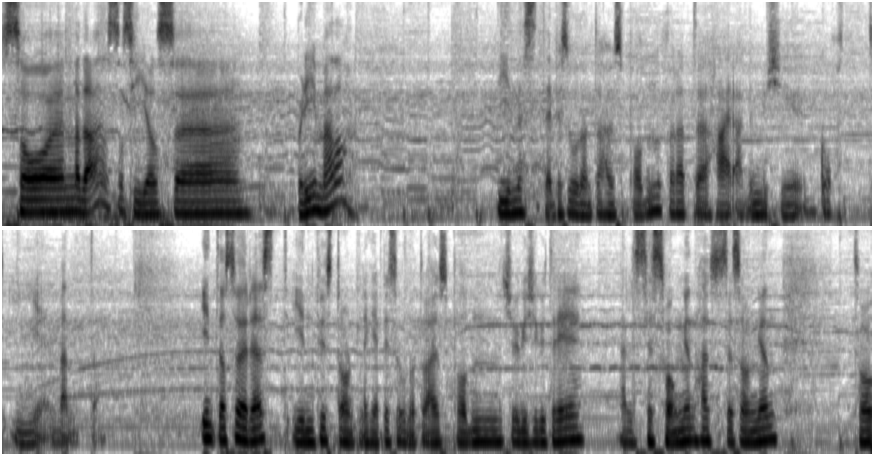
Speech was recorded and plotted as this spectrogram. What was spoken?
Så med det så sier oss eh, bli med, da. De neste episode til Hauspodden, for at uh, her er det mye godt i vente. Inntil oss høres i den første ordentlige episoden av Hauspodden 2023, eller sesongen, høstsesongen. Ta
